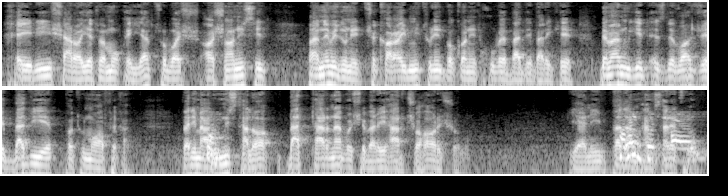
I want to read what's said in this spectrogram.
خیلی شرایط و موقعیت رو باش آشنا نیستید و نمی‌دونید چه کارهایی می‌تونید بکنید خوبه بده. برای که به من میگید ازدواج بدیه با تو موافقم. ولی معلوم نیست طلاق بدتر نباشه برای هر چهار شما. یعنی بعدم همسرتون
